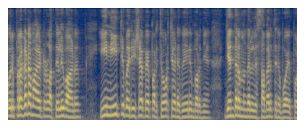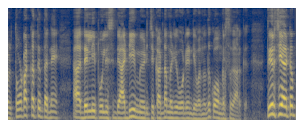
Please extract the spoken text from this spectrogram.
ഒരു പ്രകടമായിട്ടുള്ള തെളിവാണ് ഈ നീറ്റ് പരീക്ഷാ പേപ്പർ ചോർച്ചയുടെ പേരും പറഞ്ഞ് ജന്തർമന്ദറിൽ സമരത്തിന് പോയപ്പോൾ തുടക്കത്തിൽ തന്നെ ഡൽഹി പോലീസിന്റെ അടിയും മേടിച്ച് കണ്ടം വഴി ഓടേണ്ടി വന്നത് കോൺഗ്രസ്സുകാർക്ക്. തീർച്ചയായിട്ടും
